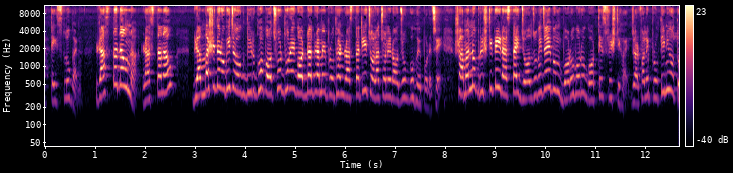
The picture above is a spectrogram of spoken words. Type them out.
একটাই স্লোগান, রাস্তা দাও না, রাস্তা দাও। গ্রামবাসীদের অভিযোগ, দীর্ঘ বছর ধরে গড্ডা গ্রামের প্রধান রাস্তাটি চলাচলের অযোগ্য হয়ে পড়েছে। সামান্য বৃষ্টিতেই রাস্তায় জল জমে যায় এবং বড় বড় গর্তের সৃষ্টি হয়, যার ফলে প্রতিনিয়ত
